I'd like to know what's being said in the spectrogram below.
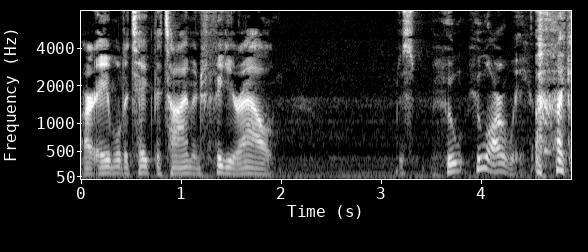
are able to take the time and figure out just who who are we? like,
